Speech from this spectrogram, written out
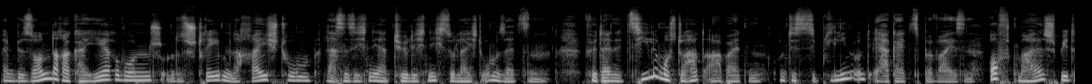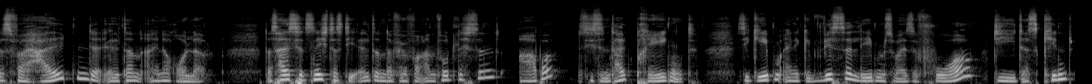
Ein besonderer Karrierewunsch und das Streben nach Reichtum lassen sich natürlich nicht so leicht umsetzen. Für deine Ziele musst du hart arbeiten und Disziplin und Ehrgeiz beweisen. Oftmals spielt das Verhalten der Eltern eine Rolle. Das heißt jetzt nicht, dass die Eltern dafür verantwortlich sind, aber sie sind halt prägend. Sie geben eine gewisse Lebensweise vor, die das Kind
